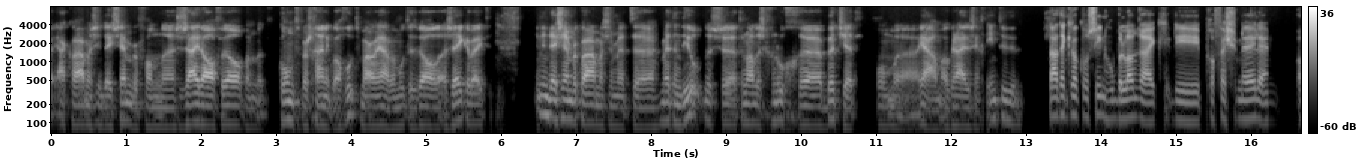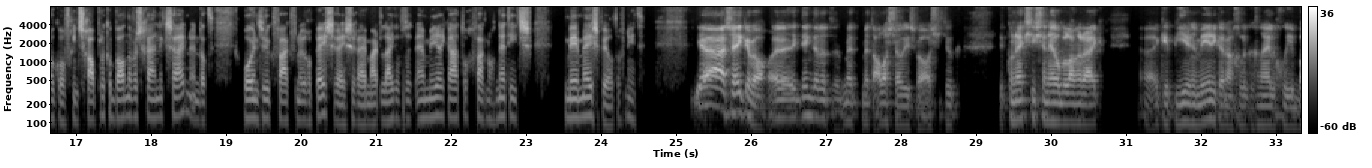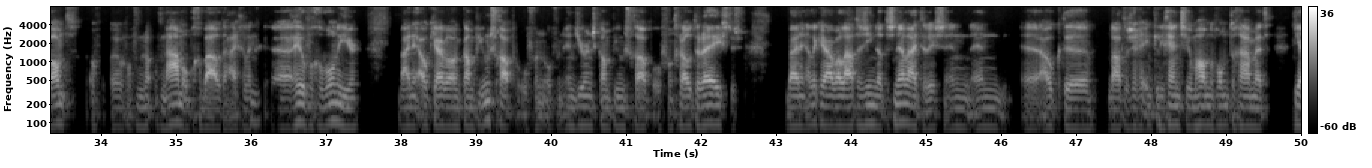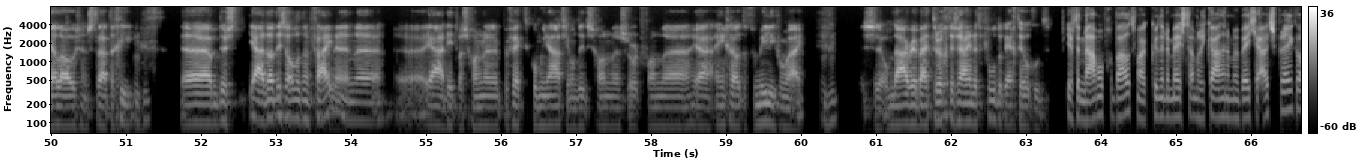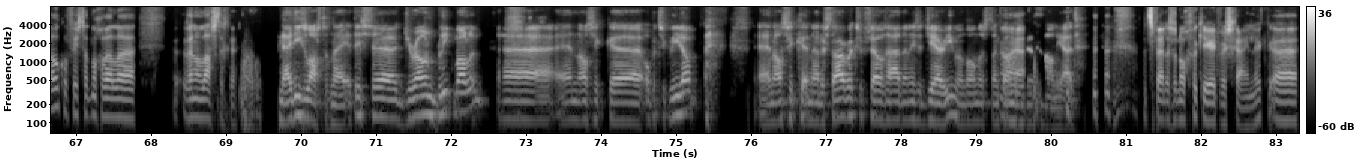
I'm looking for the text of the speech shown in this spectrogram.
ja, kwamen ze in december van, ze zeiden al wel, van het komt waarschijnlijk wel goed, maar ja, we moeten het wel zeker weten. En in december kwamen ze met, met een deal. Dus toen hadden ze genoeg budget om, ja, om ook rijders echt in te huren. Laat denk ik ook wel zien hoe belangrijk die professionele en ook wel vriendschappelijke banden waarschijnlijk zijn. En dat hoor je natuurlijk vaak van de Europese racerij, maar het lijkt of het in Amerika toch vaak nog net iets meer meespeelt, of niet? Ja, zeker wel. Uh, ik denk dat het met, met alles zo is wel. Als je natuurlijk, de connecties zijn heel belangrijk. Uh, ik heb hier in Amerika dan gelukkig een hele goede band of, of, of naam opgebouwd eigenlijk. Uh, heel veel gewonnen hier. Bijna elk jaar wel een kampioenschap of een, of een endurance kampioenschap of een grote race. Dus bijna elk jaar wel laten zien dat de snelheid er is. En, en uh, ook de, laten we zeggen, intelligentie om handig om te gaan met yellows en strategie. Mm-hmm. Uh, dus ja, dat is altijd een fijne. En uh, ja, dit was gewoon een perfecte combinatie. Want dit is gewoon een soort van ja, één grote familie voor mij. Mm-hmm. Dus om daar weer bij terug te zijn, dat voelt ook echt heel goed. Je hebt een naam opgebouwd, maar kunnen de meeste Amerikanen hem een beetje uitspreken ook? Of is dat nog wel, wel een lastige? Nee, die is lastig. Nee, het is uh, Jerome Bleakmolen. Uh, en als ik uh, op het circuit dan. en als ik naar de Starbucks of zo ga, dan is het Jerry. Want anders dan komen oh, ja. er helemaal niet uit. dat spellen ze nog verkeerd waarschijnlijk. Ja.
